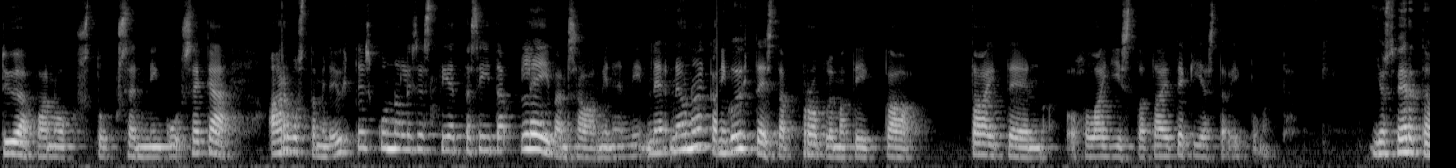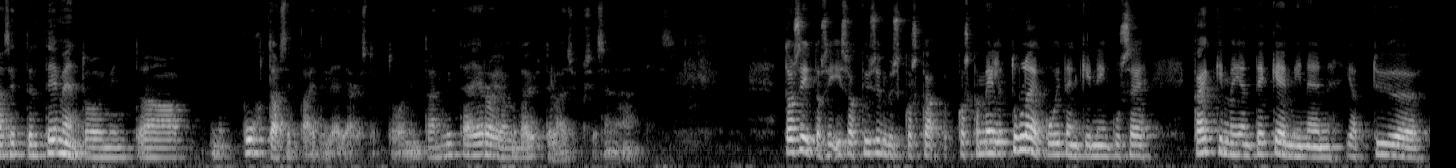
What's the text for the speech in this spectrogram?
työpanostuksen niin kuin sekä arvostaminen yhteiskunnallisesti että siitä leivän saaminen, niin ne, ne on aika niin kuin yhteistä problematiikkaa taiteen lajista tai tekijästä riippumatta. Jos vertaa sitten Temen toimintaa niin puhtaasti taiteilijajärjestön toimintaan, niin mitä eroja, mitä yhtäläisyyksiä sen näet niissä? Tosi, tosi iso kysymys, koska, koska meille tulee kuitenkin niin kuin se kaikki meidän tekeminen ja työ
